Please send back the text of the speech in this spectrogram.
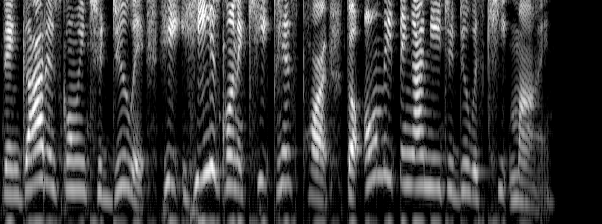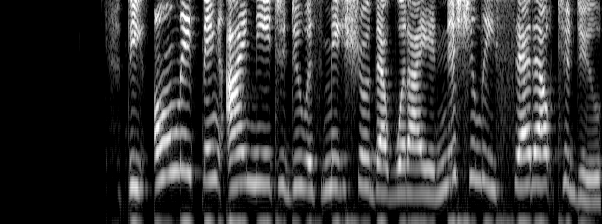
then God is going to do it. He, he is going to keep his part. The only thing I need to do is keep mine. The only thing I need to do is make sure that what I initially set out to do,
